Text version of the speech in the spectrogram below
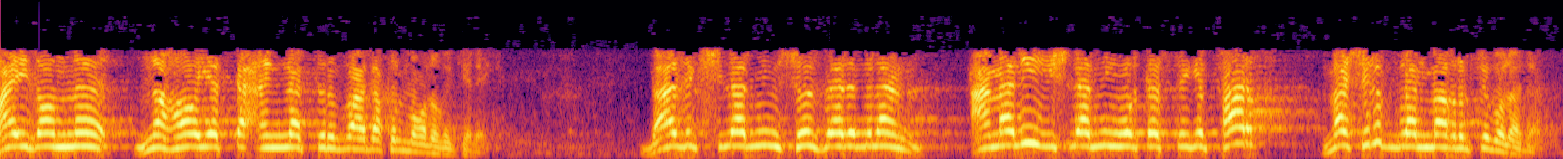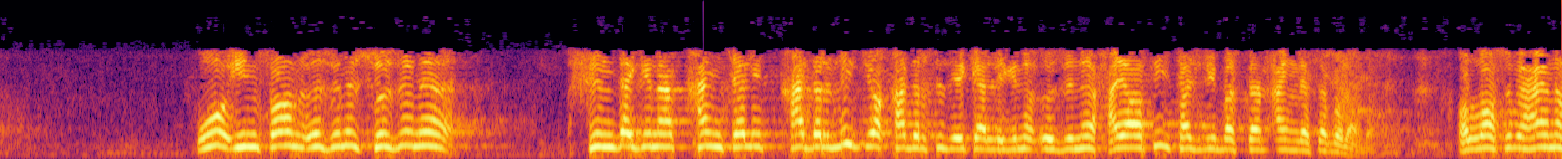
maydonni nihoyatda anglab turib va'da qilmoqligi kerak. Ba'zi kishilarning so'zlari bilan amaliy ishlarning o'rtasidagi farq mashriq bilan mag'ribcha bo'ladi. U inson o'zini so'zini shundagina qanchalik qadrli yo qadrsiz ekanligini o'zini hayotiy tajribasidan anglasa bo'ladi. Alloh subhana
